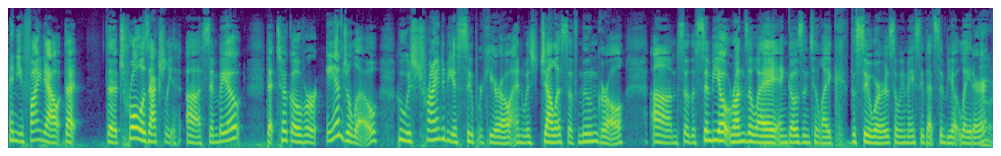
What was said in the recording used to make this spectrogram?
and you find out that the troll is actually a symbiote that took over Angelo, who was trying to be a superhero and was jealous of Moon Girl. Um, so the symbiote runs away and goes into like the sewers. So we may see that symbiote later. Oh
